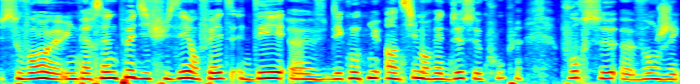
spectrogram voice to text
souvent euh, une personne peut diffuser en fait des, euh, des contenus intimes en fait de ce couple pour se venger.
